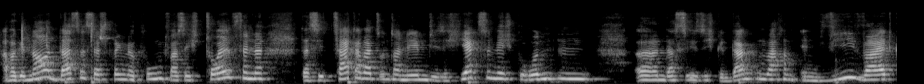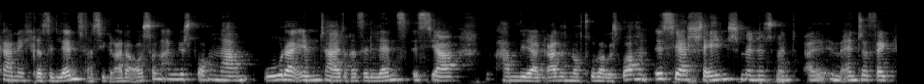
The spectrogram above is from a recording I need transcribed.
Aber genau das ist der springende Punkt, was ich toll finde, dass Sie Zeitarbeitsunternehmen, die sich jetzt nämlich gründen, äh, dass sie sich Gedanken machen, inwieweit kann ich Resilienz, was Sie gerade auch schon angesprochen haben, oder eben halt Resilienz ist ja, haben wir ja gerade noch drüber gesprochen, ist ja Change Management äh, im Endeffekt,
